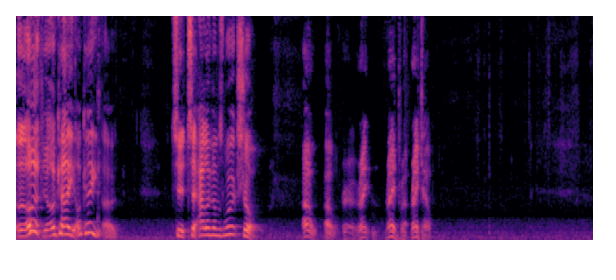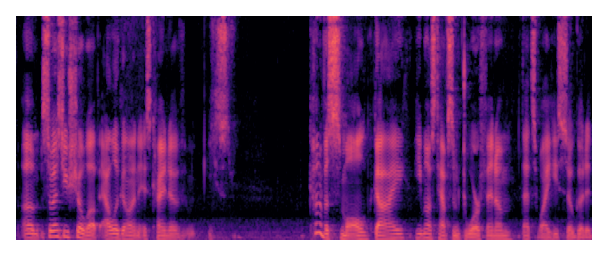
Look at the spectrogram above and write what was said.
Uh, okay, okay. Uh, to to Alagon's workshop. Oh, oh, right, right, right. Um, so as you show up, Alagon is kind of he's kind of a small guy. He must have some dwarf in him. That's why he's so good at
